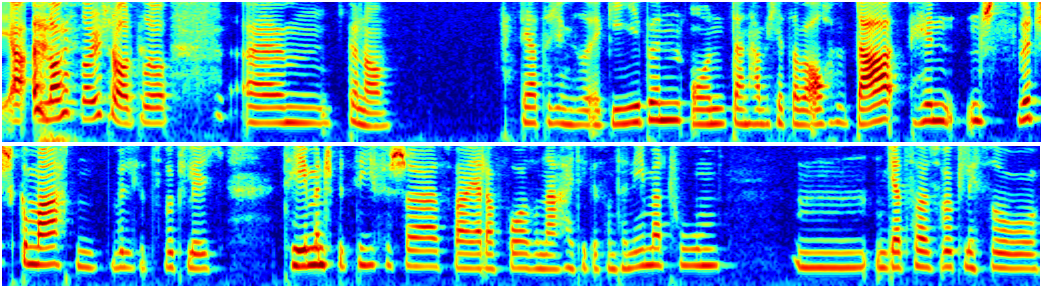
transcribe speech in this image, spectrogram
ja, long story short, so. Ähm, genau. Der hat sich irgendwie so ergeben und dann habe ich jetzt aber auch dahin einen Switch gemacht und will jetzt wirklich themenspezifischer. Es war ja davor so nachhaltiges Unternehmertum. Mm, jetzt soll es wirklich so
